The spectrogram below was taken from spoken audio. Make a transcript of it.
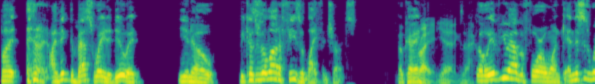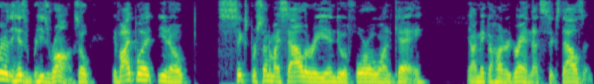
But I think the best way to do it, you know, because there's a lot of fees with life insurance. Okay. right, yeah, exactly. So if you have a 401k, and this is where his he's wrong. So if I put, you know, six percent of my salary into a 401k, you know, I make a hundred grand, that's six thousand.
